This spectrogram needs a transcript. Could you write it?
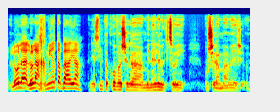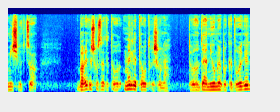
לא, לה- לא להחמיר את הבעיה. אני אשים את הכובע של המנהל המקצועי, או של המאמן, מי שמקצוע. ברגע שהוא עושה את הטעות, מילא טעות ראשונה. אתה יודע, אני אומר בכדורגל,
